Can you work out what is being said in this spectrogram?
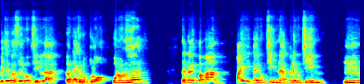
ไม่ใช่ว่าซื้อลูกชิ้นแล้วเออได้ขนมครกพูดรู้เรื่อง แต่ได้ประมาณไปได้ลูกชิ้นน่ะ ก็ได้ลูกชิ้น อืม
